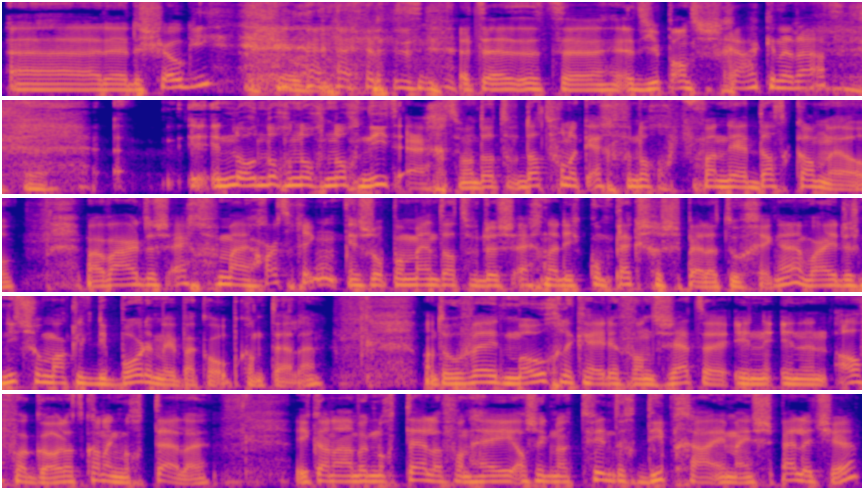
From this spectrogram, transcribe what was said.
Eh, de, de shogi. het, eh, het, het Japanse schaak inderdaad. Nog, nog, nog, nog niet echt. Want dat, dat vond ik echt van, nog van, ja, dat kan wel. Maar waar het dus echt voor mij hard ging, is op het moment dat we dus echt naar die complexere spellen toe gingen. Waar je dus niet zo makkelijk die borden meer bij elkaar op kan tellen. Want de hoeveelheid mogelijkheden van zetten in, in een AlphaGo, dat kan ik nog tellen. Je kan namelijk nog tellen van, hey, als ik naar 20 diep ga in mijn spelletje,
